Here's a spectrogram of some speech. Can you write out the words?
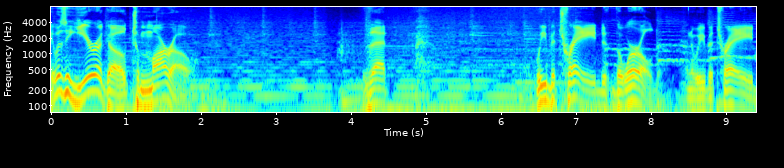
It was a year ago tomorrow that we betrayed the world and we betrayed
